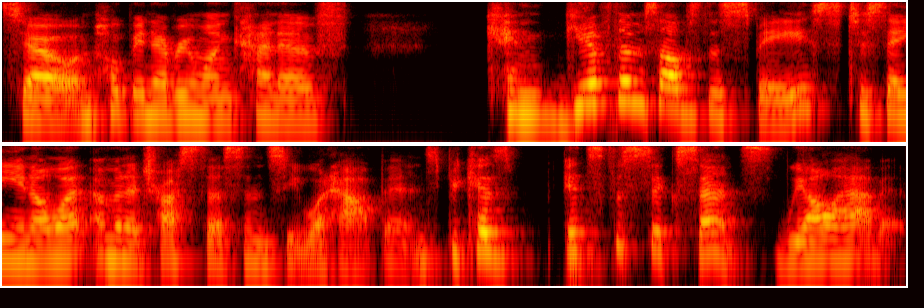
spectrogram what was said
So I'm hoping everyone kind of can give themselves the space to say, you know what, I'm going to trust this and see what happens because it's the sixth sense. We all have it.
